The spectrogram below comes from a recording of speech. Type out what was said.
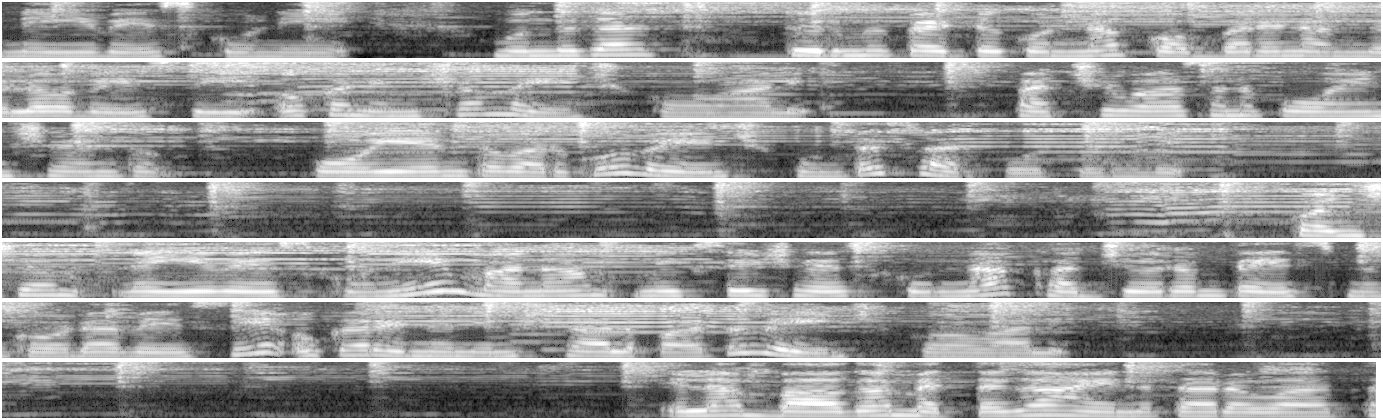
నెయ్యి వేసుకుని ముందుగా తురిమి పెట్టుకున్న కొబ్బరిని అందులో వేసి ఒక నిమిషం వేయించుకోవాలి. పచ్చివాసన పోయించేంత పోయేంత వరకు వేయించుకుంటే సరిపోతుంది. కొంచెం నెయ్యి వేసుకుని మనం మిక్సీ చేసుకున్న ఖర్జూరం పేస్ట్ని కూడా వేసి ఒక రెండు నిమిషాల పాటు వేయించుకోవాలి. ఇలా బాగా మెత్తగా అయిన తర్వాత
